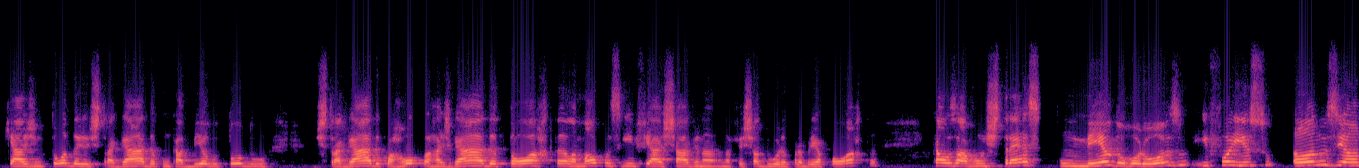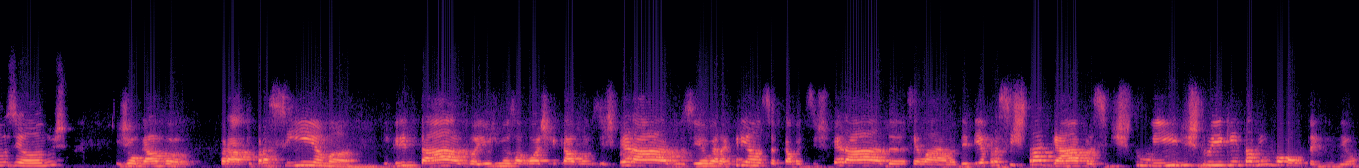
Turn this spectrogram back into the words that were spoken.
maquiagem toda estragada, com o cabelo todo estragado, com a roupa rasgada, torta. Ela mal conseguia enfiar a chave na, na fechadura para abrir a porta. Causava um estresse, um medo horroroso, e foi isso anos e anos e anos. Jogava prato para cima e gritava, e os meus avós ficavam desesperados, e eu era criança, ficava desesperada, sei lá, ela bebia para se estragar, para se destruir e destruir quem estava em volta, entendeu?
